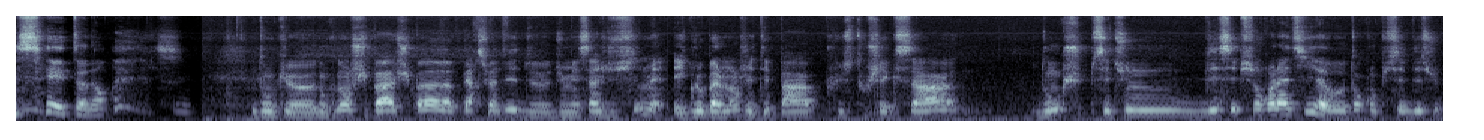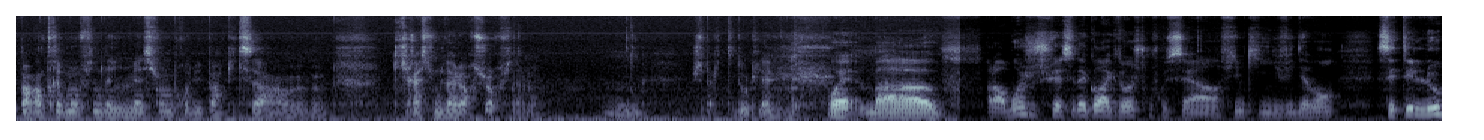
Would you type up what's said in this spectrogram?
c'est étonnant. Donc, euh, donc non, je suis pas, je suis pas persuadé de, du message du film et globalement, j'étais pas plus touché que ça. Donc c'est une déception relative, autant qu'on puisse être déçu par un très bon film d'animation produit par Pixar, euh, qui reste une valeur sûre finalement. Mm. Je sais pas qui d'autre l'a vu. Ouais, bah. Alors moi je suis assez d'accord avec toi, je trouve que c'est un film qui évidemment c'était le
